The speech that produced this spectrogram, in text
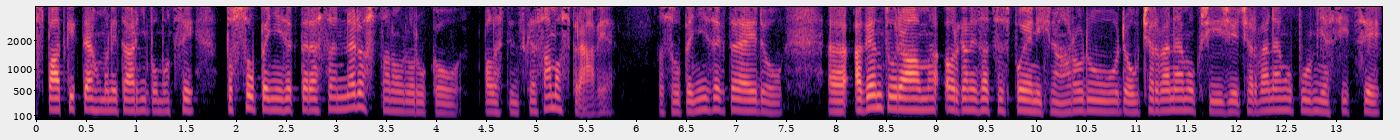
zpátky k té humanitární pomoci, to jsou peníze, které se nedostanou do rukou palestinské samozprávě. To jsou peníze, které jdou eh, agenturám Organizace spojených národů, jdou Červenému kříži, Červenému půlměsíci,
